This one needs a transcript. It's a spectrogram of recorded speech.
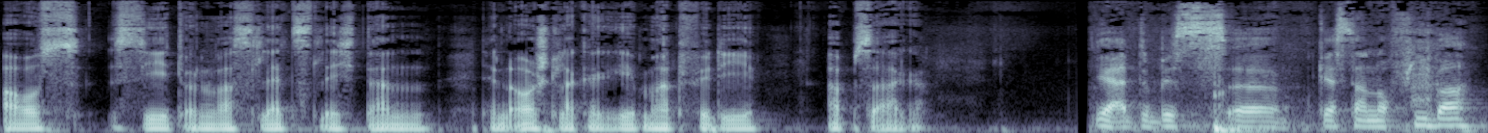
aussieht und was letztlich dann den Ausschlag gegeben hat für die Absage. Ja, du bist äh, gestern noch Fieber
